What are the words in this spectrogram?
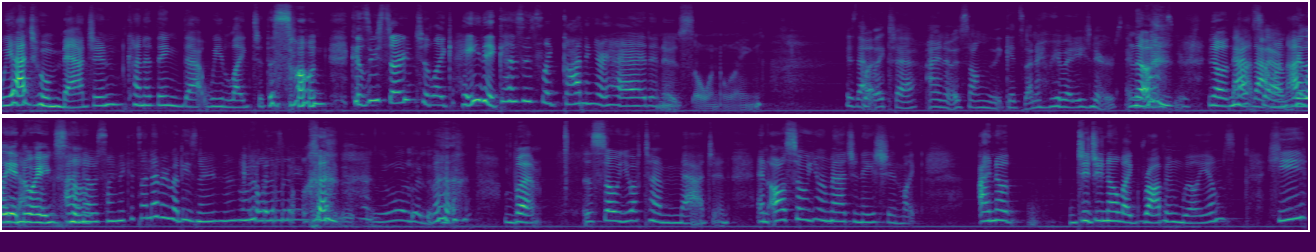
we had to imagine kind of thing that we liked the song because we started to like hate it because it's like got in your head and it was so annoying. Is that but, like the I know a song that gets on everybody's nerves? Everybody's no, nerves. no, not That's that one. Really like annoying that. song. I know a song that gets on everybody's nerves. but so you have to imagine, and also your imagination. Like I know, did you know like Robin Williams? He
